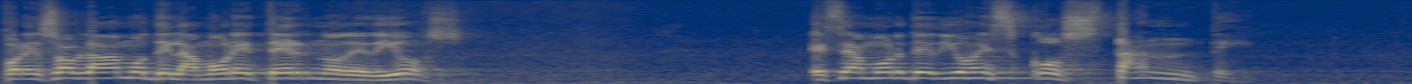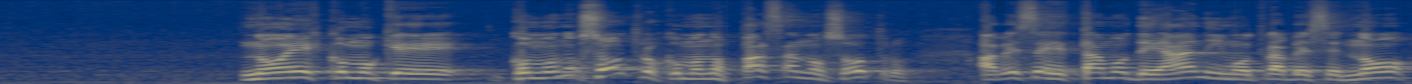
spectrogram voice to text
Por eso hablábamos del amor eterno de Dios. Ese amor de Dios es constante. No es como que, como nosotros, como nos pasa a nosotros. A veces estamos de ánimo, otras veces no,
